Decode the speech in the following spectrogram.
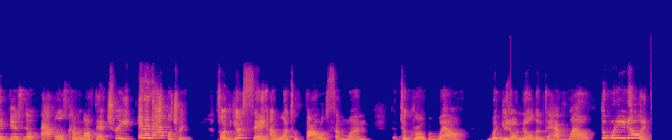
If there's no apples coming off that tree, it ain't an apple tree. So if you're saying, I want to follow someone to grow wealth, but you don't know them to have wealth, then what are you doing?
